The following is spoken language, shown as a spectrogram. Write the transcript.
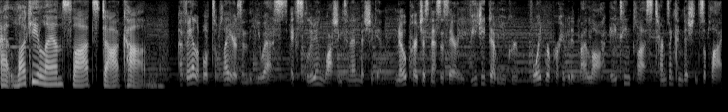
at LuckyLandSlots.com. Available to players in the U.S., excluding Washington and Michigan. No purchase necessary. VGW Group. Void where prohibited by law. 18 plus. Terms and conditions apply.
